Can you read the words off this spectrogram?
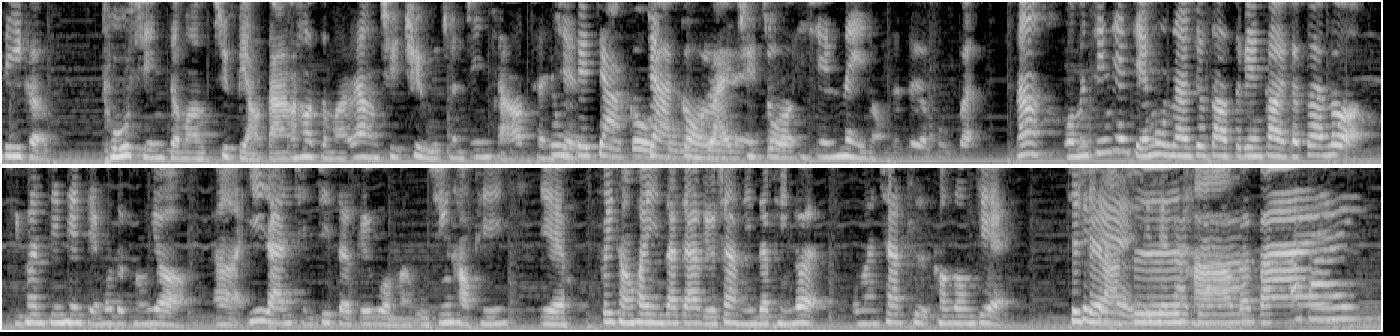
第一个。图形怎么去表达，然后怎么样去去无存菁，想要呈现一些架构架构来去做一些内容的这个部分。那我们今天节目呢，就到这边告一个段落。喜欢今天节目的朋友，呃，依然请记得给我们五星好评，也非常欢迎大家留下您的评论。我们下次空中见，谢谢老师，谢谢大家，好，拜拜，拜拜。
